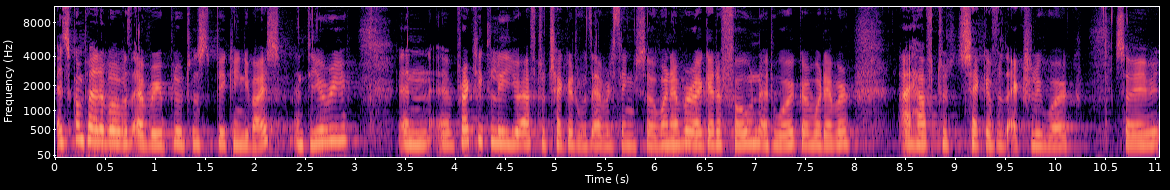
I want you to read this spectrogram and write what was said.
it's compatible with every Bluetooth speaking device, in theory, and uh, practically you have to check it with everything. So whenever I get a phone at work or whatever, I have to check if it actually works. So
